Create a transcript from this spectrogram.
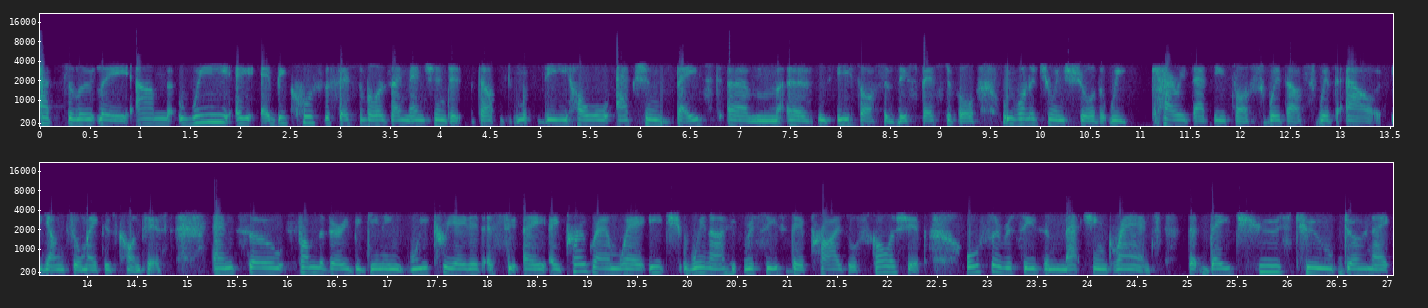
Absolutely. Um, we, because the festival, as I mentioned, the, the whole action-based um, uh, ethos of this festival, we wanted to ensure that we carried that ethos with us with our Young Filmmakers Contest. And so from the very beginning, we created a, a, a program where each winner who receives their prize or scholarship also receives a matching grant that they choose to donate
